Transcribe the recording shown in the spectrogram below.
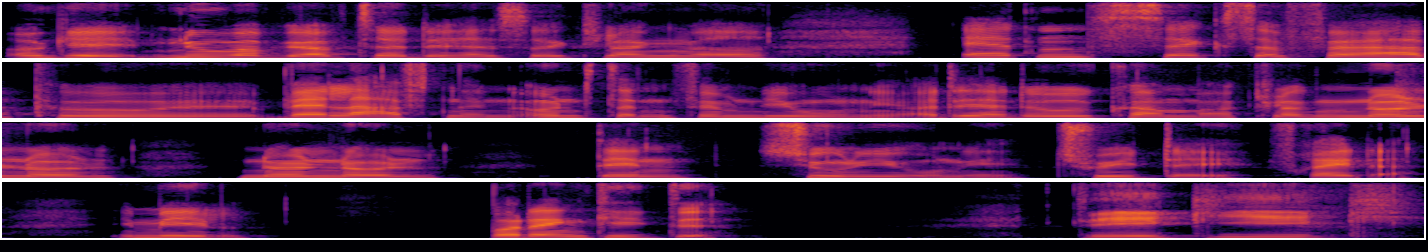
Okay, nu var vi optaget det her, så klokken været 18.46 på øh, valgaftenen onsdag den 5. juni, og det her det udkommer klokken 00.00 den 7. juni, treat day, fredag. Emil, hvordan gik det? Det gik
